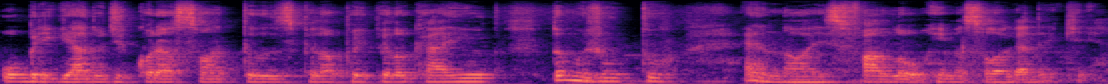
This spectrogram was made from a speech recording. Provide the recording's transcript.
Obrigado de coração a todos pelo apoio e pelo carinho. Tamo junto. É nóis. Falou, Rima Solo HD aqui.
